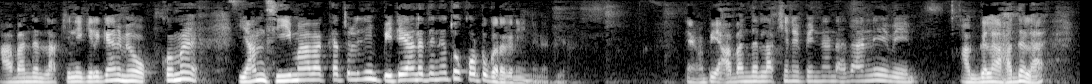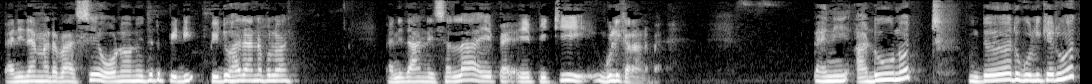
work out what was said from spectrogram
ආබන්ධන ලක්ෂණය කියලා කියන්නේ මේ ඔක්කොම යම් සීමාවක් ඇතුළතින් පිට යන්න දෙන්නේ නැතුව කොටු කරගෙන ඉන්න ගතිය. දැන් අපි ආබන්ධන ලක්ෂණය පෙන්වන්න හදාන්නේ මේ අග්ගලා හදලා පැණි දැම්මට පස්සේ ඕන ඕන විදිහට පිඩි පිඩු හදන්න පුළුවන්. පැණි දාන්න ඉස්සෙල්ලා ඒ ඒ පිටි ගුලි කරන්න බෑ. පැණි අඩු වුණොත් හොඳට ගුලි කෙරුවොත්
